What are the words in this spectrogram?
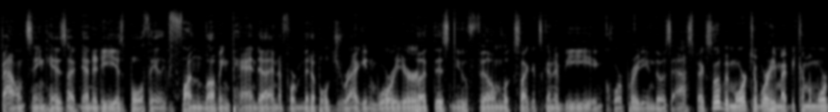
balancing his identity as both a like fun loving panda and a formidable dragon warrior. But this new film looks like it's going to be incorporating those aspects a little bit more to where he might become a more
